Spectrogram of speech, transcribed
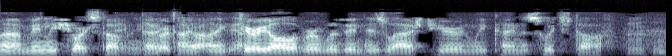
uh, mainly shortstop Mainly at that time. I think yeah. Terry Oliver was in his last year, and we kind of switched off Mhm.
